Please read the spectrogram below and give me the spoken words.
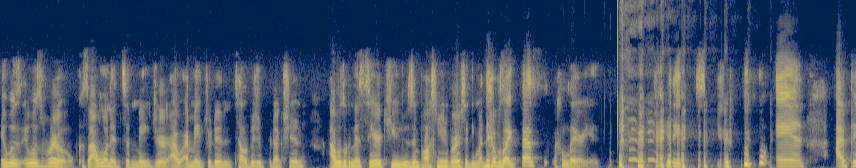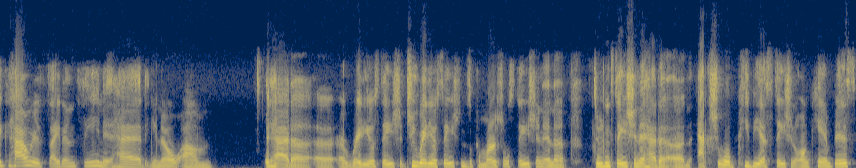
It was it was real because I wanted to major. I, I majored in television production. I was looking at Syracuse and Boston University. My dad was like, "That's hilarious," and I picked Howard sight unseen. It had you know um it had a, a, a, radio station, two radio stations, a commercial station and a student station. It had a, an actual PBS station on campus.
